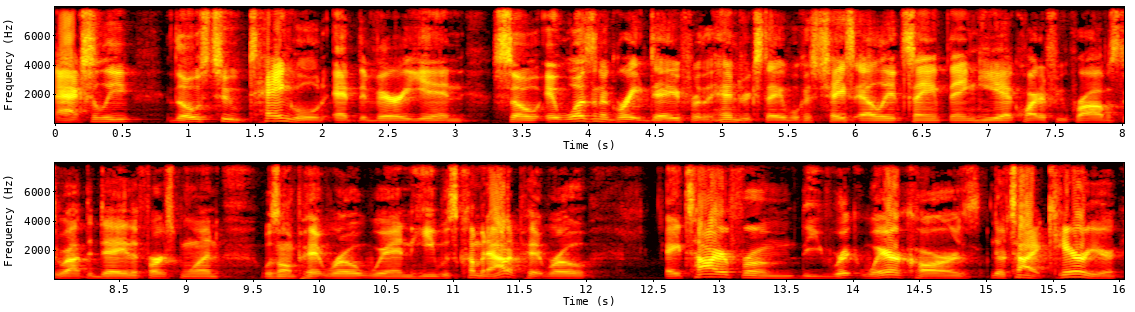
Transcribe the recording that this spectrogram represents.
actually those two tangled at the very end. So it wasn't a great day for the Hendrick stable because Chase Elliott, same thing. He had quite a few problems throughout the day. The first one was on pit road when he was coming out of pit road. A tire from the Rick Ware cars, their tire carrier,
